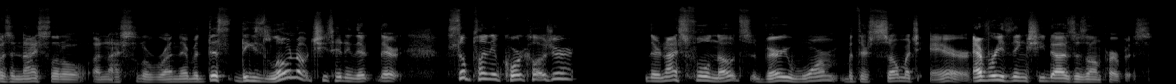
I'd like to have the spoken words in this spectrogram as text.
was a nice little a nice little run there. But this these low notes she's hitting, they're they're still plenty of cord closure. They're nice full notes, very warm, but there's so much air. Everything she does is on purpose.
